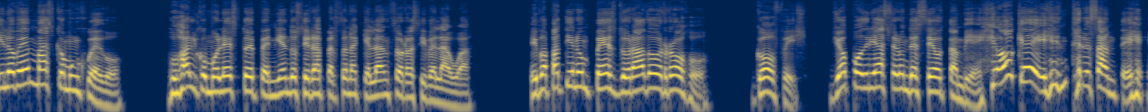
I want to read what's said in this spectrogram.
y lo ven más como un juego o algo molesto dependiendo si es la persona que lanza o recibe el agua. Mi papá tiene un pez dorado rojo, goldfish. Yo podría hacer un deseo también. ok, interesante.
